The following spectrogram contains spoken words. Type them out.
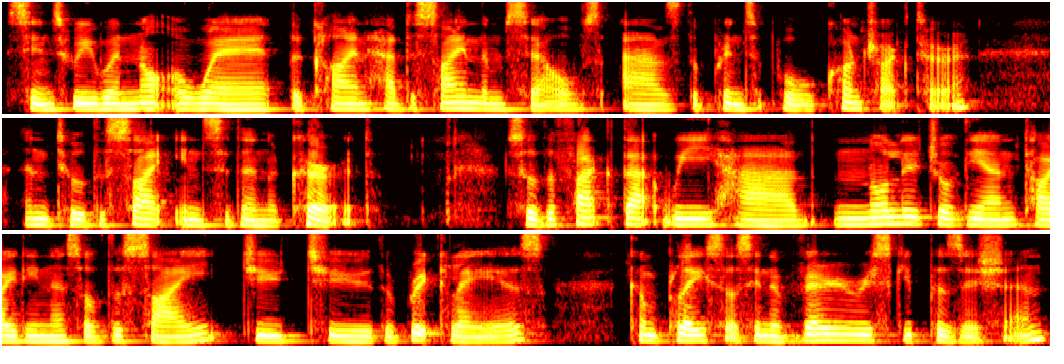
since we were not aware the client had assigned themselves as the principal contractor until the site incident occurred. So the fact that we had knowledge of the untidiness of the site due to the bricklayers can place us in a very risky position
